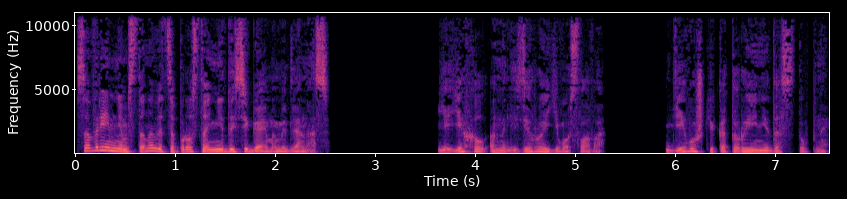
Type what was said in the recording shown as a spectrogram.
со временем становятся просто недосягаемыми для нас. Я ехал, анализируя его слова. Девушки, которые недоступны.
